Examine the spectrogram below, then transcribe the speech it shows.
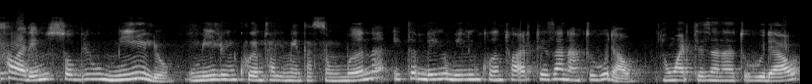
Falaremos sobre o milho, o milho enquanto alimentação humana e também o milho enquanto artesanato rural. Um artesanato rural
